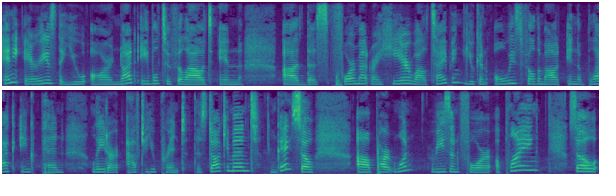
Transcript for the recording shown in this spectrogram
Any areas that you are not able to fill out in uh, this format right here while typing, you can always fill them out in the black ink pen later after you print this document. Okay, so uh, part one reason for applying. So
